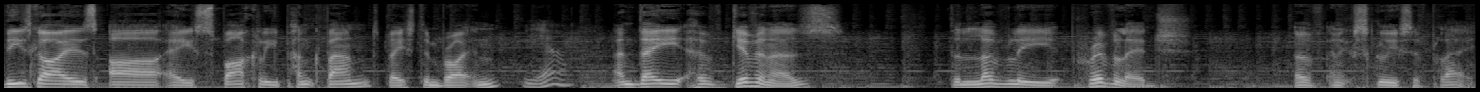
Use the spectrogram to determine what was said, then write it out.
These guys are a sparkly punk band based in Brighton. Yeah. and they have given us the lovely privilege of an exclusive play.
